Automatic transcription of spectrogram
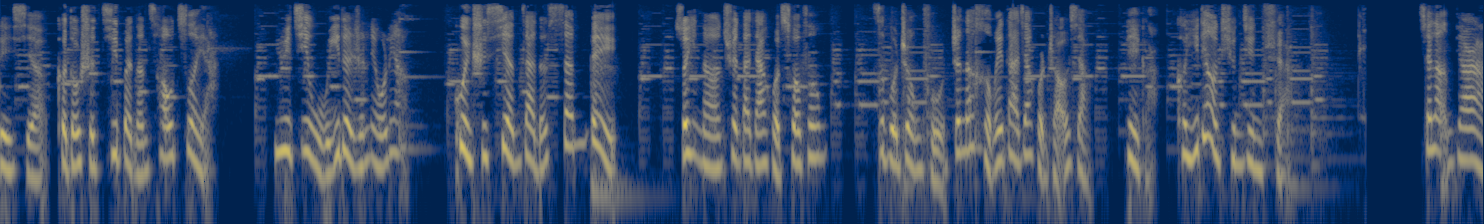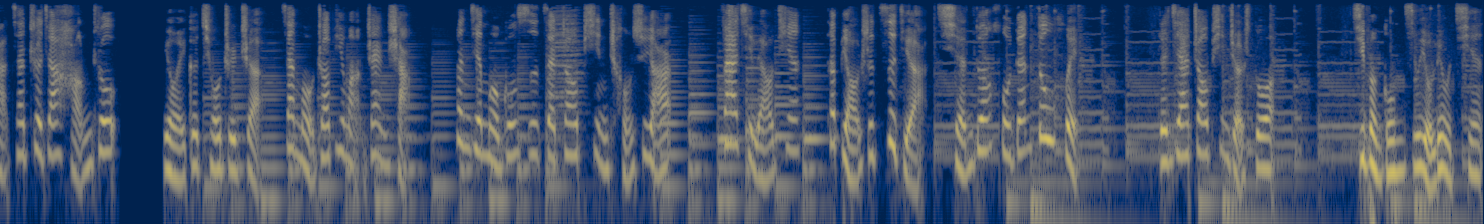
这些可都是基本的操作呀。预计五一的人流量会是现在的三倍。所以呢，劝大家伙错峰，淄博政府真的很为大家伙着想，这个可一定要听进去啊。前两天啊，在浙江杭州，有一个求职者在某招聘网站上看见某公司在招聘程序员，发起聊天，他表示自己啊前端后端都会。人家招聘者说，基本工资有六千，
